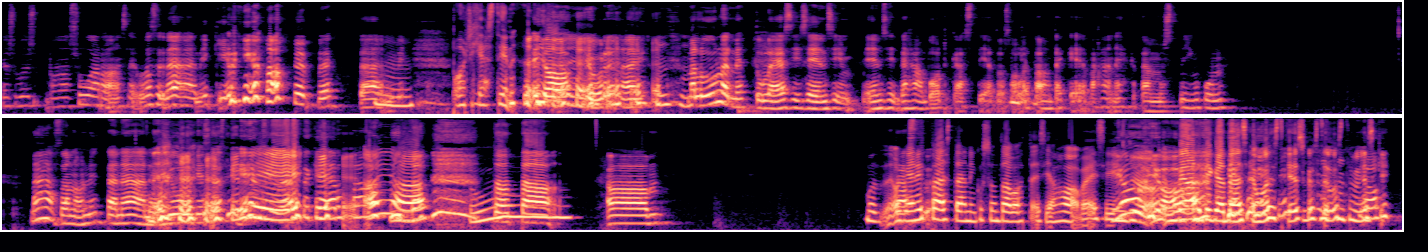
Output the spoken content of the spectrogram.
jos voisi vaan suoraan sellaisen äänikirjaa höpöttää. Mm. Niin... Podcastin. Joo, juuri näin. Mä luulen, että tulee siis ensin, ensin tähän podcastiin ja tuossa aletaan tekemään vähän ehkä tämmöistä niin kuin... Mä sanon nyt tän ääneen julkisesti ensimmäistä kertaa. Ja, tota, um, mutta okei, okay, nyt päästään niinku sun tavoitteisiin ja haaveisiin. Joo, joo. Me tykätään semmoisesta keskustelusta myöskin.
